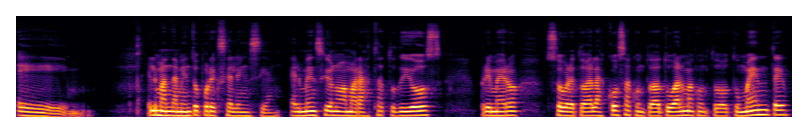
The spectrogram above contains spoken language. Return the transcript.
eh, el mandamiento por excelencia. Él mencionó amarás a tu Dios primero sobre todas las cosas, con toda tu alma, con toda tu mente,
